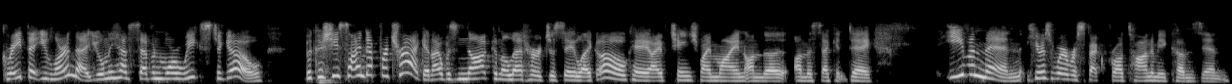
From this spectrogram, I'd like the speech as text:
great that you learned that. You only have seven more weeks to go because she signed up for track and I was not going to let her just say like, oh, okay, I've changed my mind on the on the second day even then, here's where respect for autonomy comes in.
